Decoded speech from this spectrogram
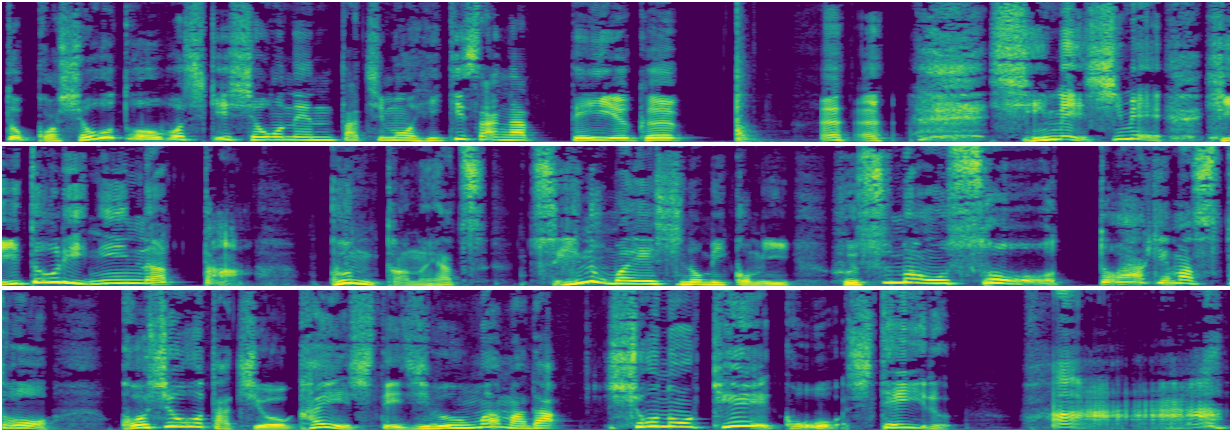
と小小頭母式少年たちも引き下がってゆく。しめしめ、一人になった。軍太のやつ、次の前へ忍び込み、襖をそーっと開けますと、小将たちを返して自分はまだ書の稽古をしている。はあ、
